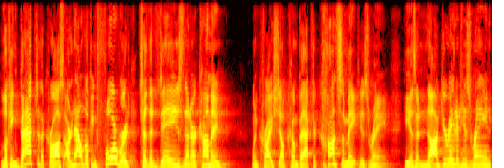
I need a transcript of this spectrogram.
looking back to the cross, are now looking forward to the days that are coming when Christ shall come back to consummate his reign. He has inaugurated his reign,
